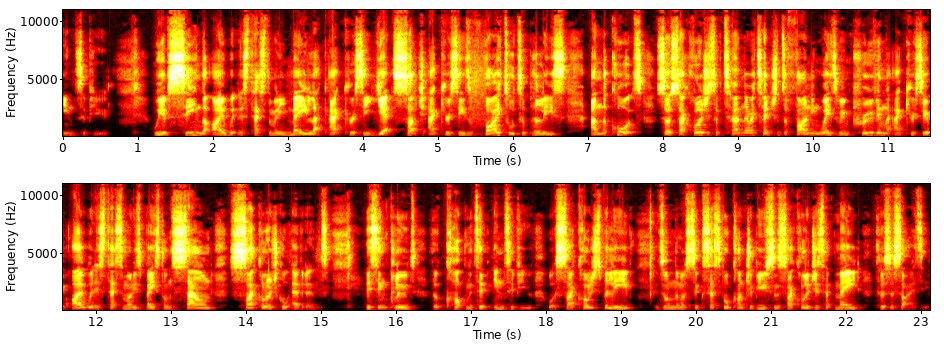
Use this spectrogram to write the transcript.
interview. We have seen that eyewitness testimony may lack accuracy, yet such accuracy is vital to police and the courts. So psychologists have turned their attention to finding ways of improving the accuracy of eyewitness testimonies based on sound psychological evidence. This includes the cognitive interview, what psychologists believe is one of the most successful contributions psychologists have made to society.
